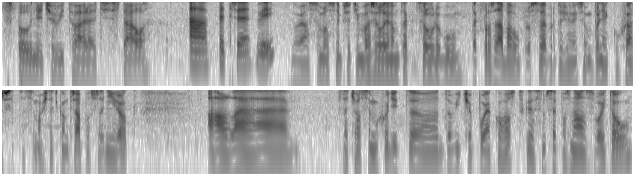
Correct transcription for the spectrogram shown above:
spolu niečo vytvárať stále. A Petře, vy? No já jsem vlastně předtím vařil jenom tak celou dobu tak pro zábavu, pro sebe, protože nejsem úplně kuchař, to jsem až teď třeba poslední rok. Ale začal jsem chodit eh, do Výčepu jako host, kde jsem se poznal s Vojtou,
